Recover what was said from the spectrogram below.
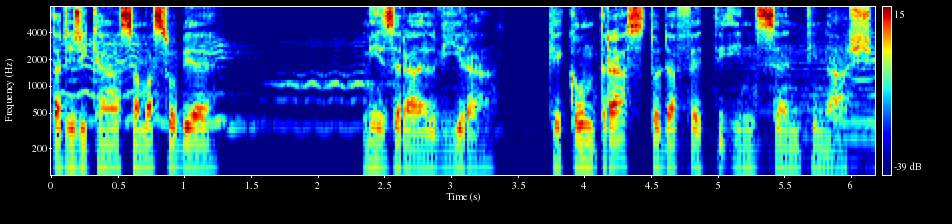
Tady říká sama sobě Misra Elvira, che contrasto d'affetti insenti nasce.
